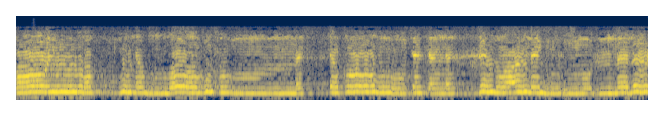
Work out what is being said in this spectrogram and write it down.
قالوا ربنا الله ثم استقاموا تتنزل عليهم الملائكة.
